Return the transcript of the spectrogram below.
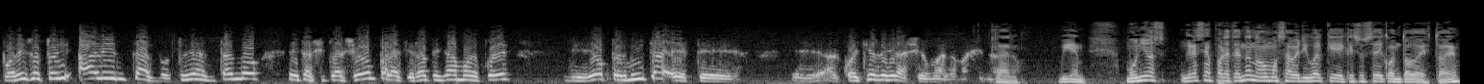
Por eso estoy alentando, estoy alentando esta situación para que no tengamos después, ni Dios permita, este eh, cualquier desgracia humana, imagínate. Claro. Bien. Muñoz, gracias por atendernos. Vamos a averiguar qué, qué sucede con todo esto, ¿eh?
